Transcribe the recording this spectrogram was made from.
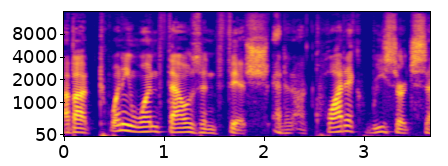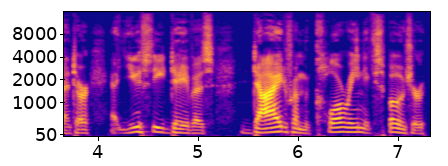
about 21,000 fish at an aquatic research center at UC Davis died from chlorine exposure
